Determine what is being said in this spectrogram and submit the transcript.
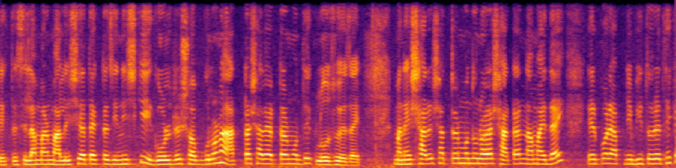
দেখতেছিলাম। আর মালয়েশিয়াতে একটা জিনিস কি, গোল্ডের সবগুলো না আটটা সাড়ে আটটার মধ্যে ক্লোজ হয়ে যায়। মানে সাড়ে সাতটার মধ্যে ওনারা শাটার নামায় দেয়, এরপরে আপনি ভিতরে থেকে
